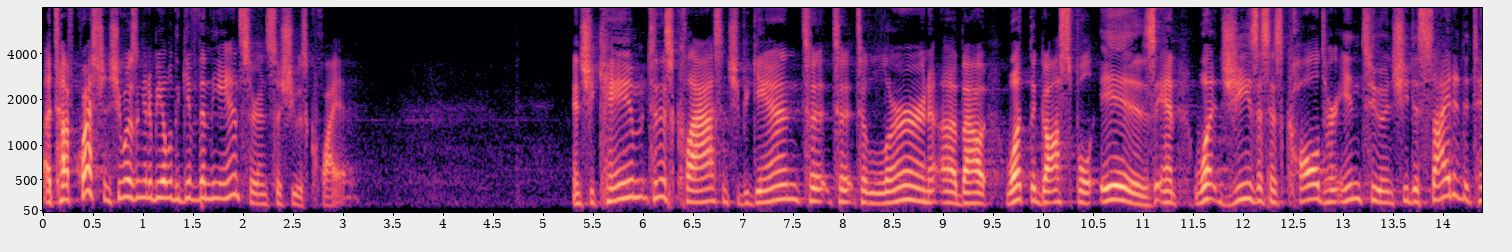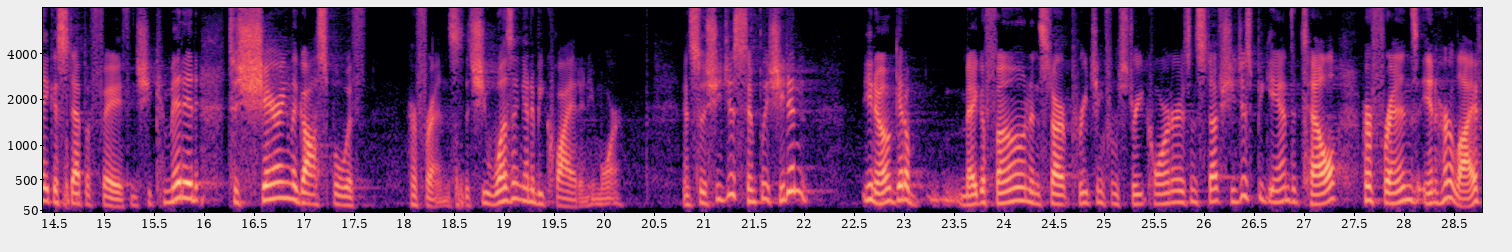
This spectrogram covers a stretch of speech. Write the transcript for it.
a tough question, she wasn't going to be able to give them the answer, and so she was quiet. And she came to this class and she began to, to, to, learn about what the gospel is and what Jesus has called her into. And she decided to take a step of faith. And she committed to sharing the gospel with her friends, that she wasn't going to be quiet anymore. And so she just simply, she didn't, you know, get a megaphone and start preaching from street corners and stuff. She just began to tell her friends in her life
